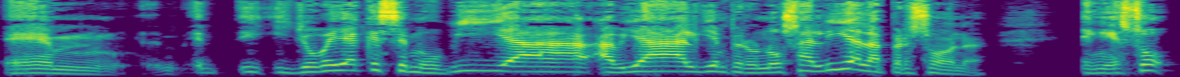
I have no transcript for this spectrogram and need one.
Em, y, yo veía que se movía, había alguien, pero no salía la persona. En eso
